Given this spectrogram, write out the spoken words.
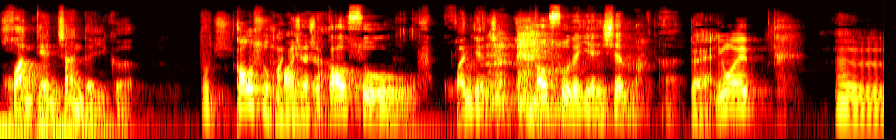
换电站的一个布局，高速换电，而且是高速换电站，高速的沿线嘛。对，因为呃，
